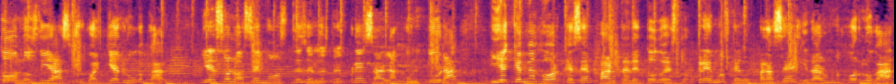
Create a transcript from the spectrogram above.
todos los días en cualquier lugar y eso lo hacemos desde nuestra empresa, la cultura y qué mejor que ser parte de todo esto. Creemos que para hacer y dar un mejor lugar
